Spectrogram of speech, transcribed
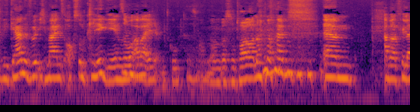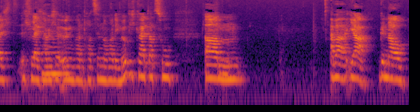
wie gerne würde ich mal ins Ochs und Klee gehen, so, mhm. aber ich, gut, das ist auch ein bisschen teurer nochmal. ähm, aber vielleicht, vielleicht habe ich ja mhm. irgendwann trotzdem nochmal die Möglichkeit dazu. Ähm, aber ja, genau.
